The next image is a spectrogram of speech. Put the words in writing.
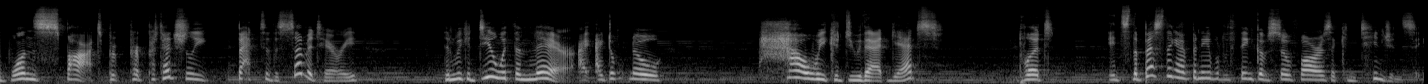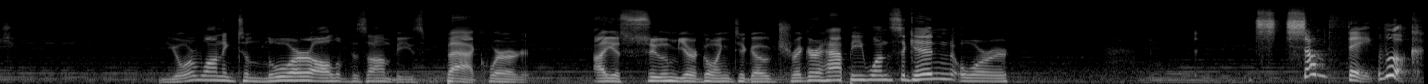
one spot, p- potentially back to the cemetery, then we could deal with them there. I, I don't know how we could do that yet, but it's the best thing I've been able to think of so far as a contingency. You're wanting to lure all of the zombies back where I assume you're going to go trigger happy once again, or something. Look,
